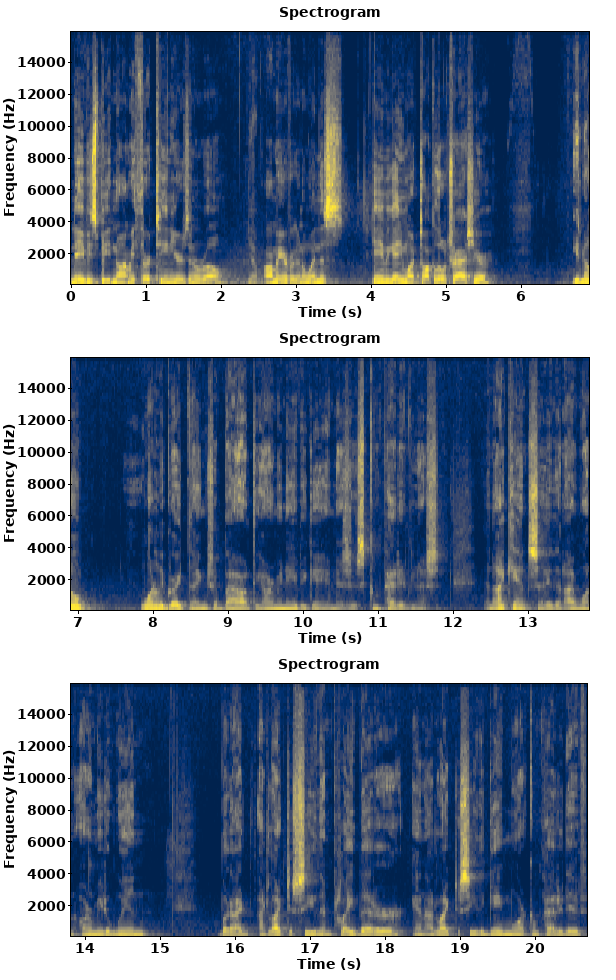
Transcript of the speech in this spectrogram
Navy's beaten Army 13 years in a row. Yep. Army ever going to win this game again? You want to talk a little trash here? You know, one of the great things about the Army Navy game is its competitiveness. And I can't say that I want Army to win but I'd, I'd like to see them play better and I'd like to see the game more competitive.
